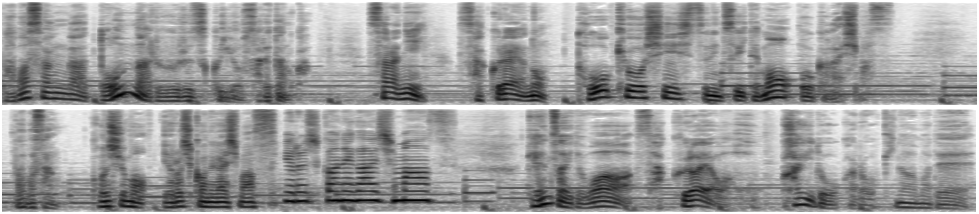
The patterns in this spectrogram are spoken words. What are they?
馬場さんがどんなルール作りをされたのか、さらに桜屋の東京進出についてもお伺いします。馬場さん、今週もよろしくお願いします。よろしくお願いします。現在では桜屋は北海道から沖縄まで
